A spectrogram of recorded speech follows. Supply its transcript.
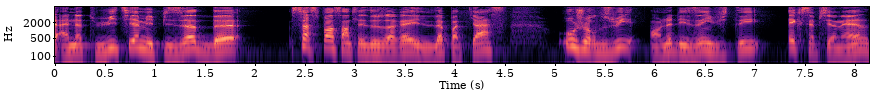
à notre huitième épisode de Ça se passe entre les deux oreilles, le podcast. Aujourd'hui, on a des invités exceptionnels.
